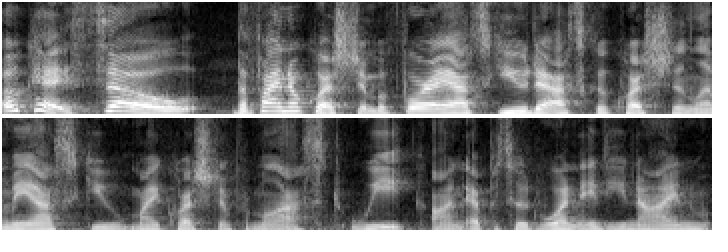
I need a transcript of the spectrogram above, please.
Okay, so the final question. Before I ask you to ask a question, let me ask you my question from last week on episode 189.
